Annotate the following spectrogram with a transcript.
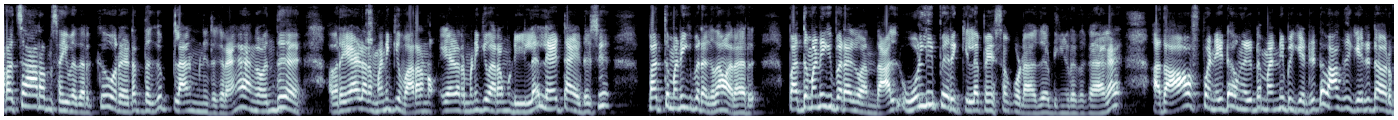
பிரச்சாரம் செய்வதற்கு ஒரு இடத்துக்கு பிளான் பண்ணியிருக்கிறாங்க. அங்கே வந்து அவர் ஏழரை மணிக்கு வரணும். ஏழரை மணிக்கு வர முடியல. லேட் ஆகிடுச்சு பத்து மணிக்கு பிறகு தான் வராரு. பத்து மணிக்கு பிறகு வந்தால் ஒளிப்பெருக்கில் பேசக்கூடாது அப்படிங்கிறதுக்காக அதை ஆஃப் பண்ணிவிட்டு அவங்ககிட்ட மன்னிப்பு கேட்டுட்டு வாக்கு கேட்டுட்டு அவர்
